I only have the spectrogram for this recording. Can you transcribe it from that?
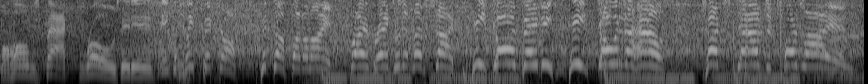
Mahomes back, throws. It is incomplete. Picked off. Picked off by the Lions. Brian Branch with it left side. He's gone, baby. He's going to the house. Touchdown, Detroit Lions.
